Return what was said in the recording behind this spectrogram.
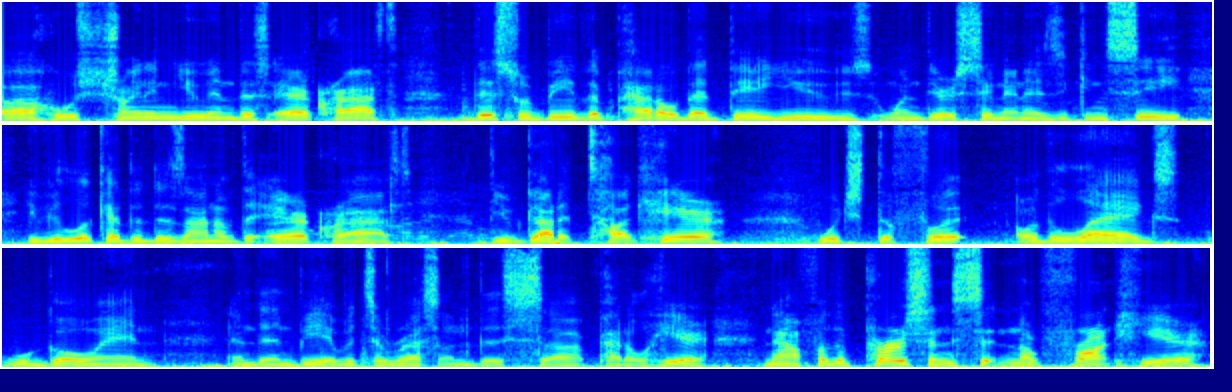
uh, who's training you in this aircraft, this would be the pedal that they use when they're sitting. And as you can see, if you look at the design of the aircraft, you've got a tuck here, which the foot or the legs will go in and then be able to rest on this uh, pedal here. Now for the person sitting up front here,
